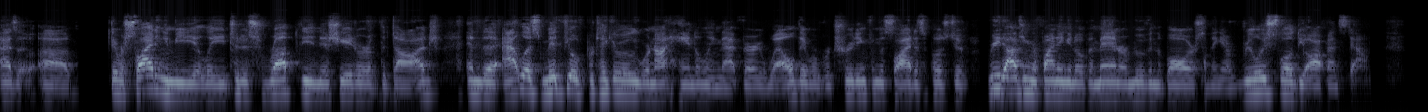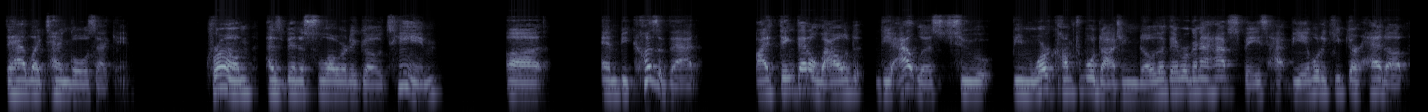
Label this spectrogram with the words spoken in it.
as a, uh, they were sliding immediately to disrupt the initiator of the dodge, and the Atlas midfield particularly were not handling that very well. They were retreating from the slide as opposed to redodging or finding an open man or moving the ball or something. It really slowed the offense down. They had like ten goals that game. Chrome has been a slower to go team, uh, and because of that, I think that allowed the Atlas to be more comfortable dodging, know that they were going to have space, ha- be able to keep their head up,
